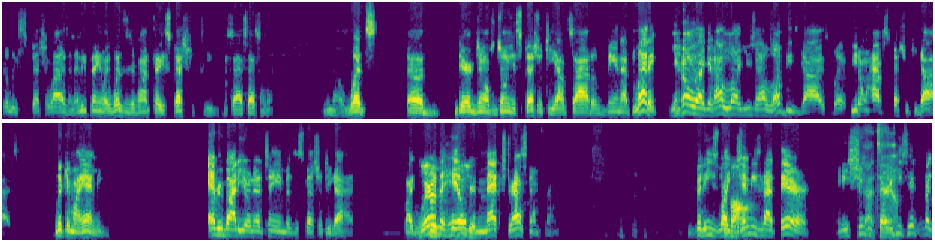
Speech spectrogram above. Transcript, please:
really specialize in anything. Like, what's Javonte's specialty besides hustling? You know, what's uh, Derrick Jones Jr. specialty outside of being athletic? You know, like, and I love you say I love these guys, but we don't have specialty guys. Look at Miami. Everybody on their team is a specialty guy. Like, where the hell did Max Strus come from? But he's like Jimmy's not there, and he's shooting 30, he's hitting like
